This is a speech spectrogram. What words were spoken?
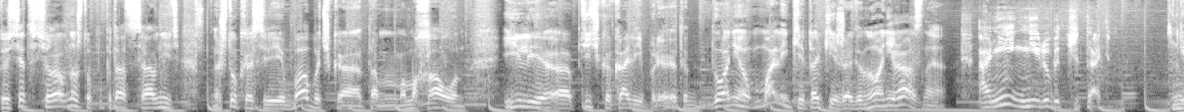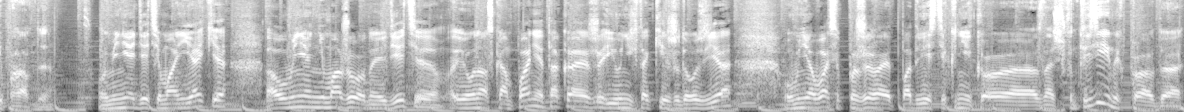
То есть это все равно, что попытаться сравнить, что красивее бабочка, там, махаон, или э, птичка калибри. Это, ну, они маленькие такие же, но они разные. Они не любят читать. Неправда. У меня дети маньяки, а у меня не мажорные дети, и у нас компания такая же, и у них такие же друзья. У меня Вася пожирает по 200 книг, э, значит, фантазийных, правда,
